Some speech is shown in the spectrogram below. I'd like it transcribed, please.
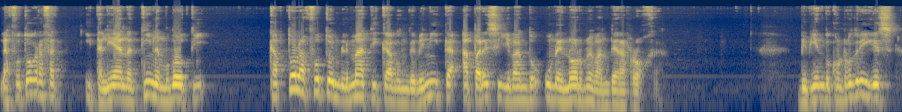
la fotógrafa italiana Tina Modotti captó la foto emblemática donde Benita aparece llevando una enorme bandera roja. Viviendo con Rodríguez,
